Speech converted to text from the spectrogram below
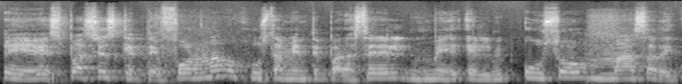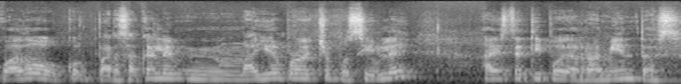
eh, espacios que te forman justamente para hacer el, el uso más adecuado o para sacarle mayor provecho posible a este tipo de herramientas.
